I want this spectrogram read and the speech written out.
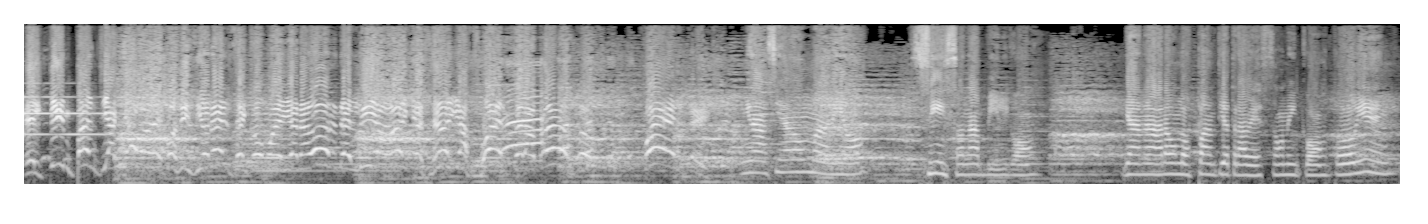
El Team Panty acaba de posicionarse como el ganador del día de hoy. Que se oiga fuerte el aplauso. ¡Fuerte! Gracias, don Mario. Sí, son las Virgo. Ganaron los panty otra vez, Sónico. ¿Todo bien?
